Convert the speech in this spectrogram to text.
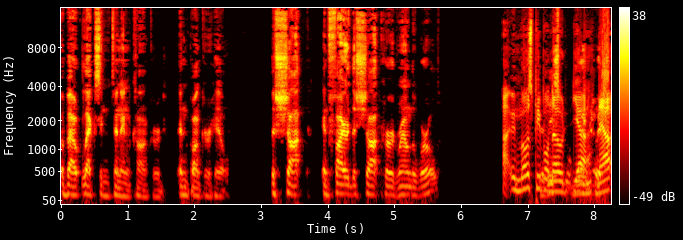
about Lexington and Concord and Bunker Hill, the shot and fired the shot heard round the world. I mean, most people know. Yeah, now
